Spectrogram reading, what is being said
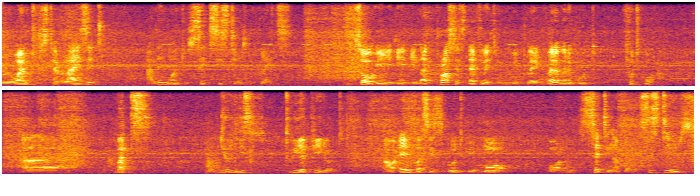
We want to stabilize it and then want to set systems in place. So in, in, in that process, definitely we'll be playing very, very good football. Uh, But during this two-year period, our emphasis is going to be more on setting up the systems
